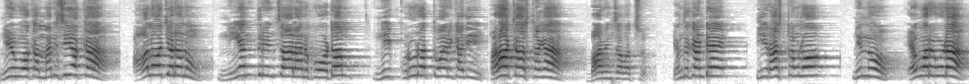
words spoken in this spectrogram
నీవు ఒక మనిషి యొక్క ఆలోచనను నియంత్రించాలనుకోవటం నీ క్రూరత్వానికి అది పరాకాష్ఠగా భావించవచ్చు. ఎందుకంటే ఈ రాష్ట్రంలో నిన్ను ఎవరు కూడా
